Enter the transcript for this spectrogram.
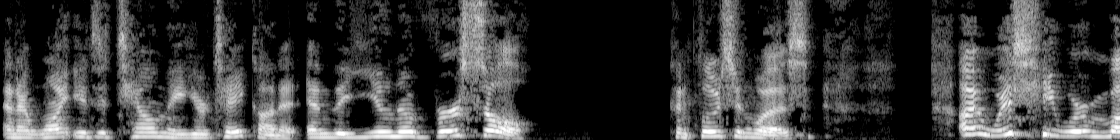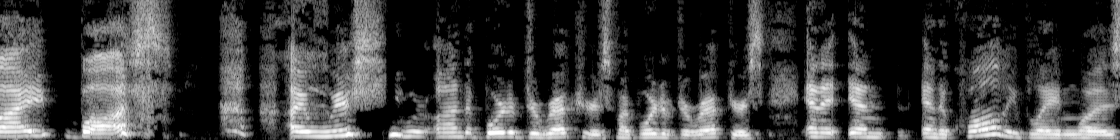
and I want you to tell me your take on it. And the universal conclusion was I wish he were my boss. I wish he were on the board of directors, my board of directors. And it, and and the quality Blaine was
